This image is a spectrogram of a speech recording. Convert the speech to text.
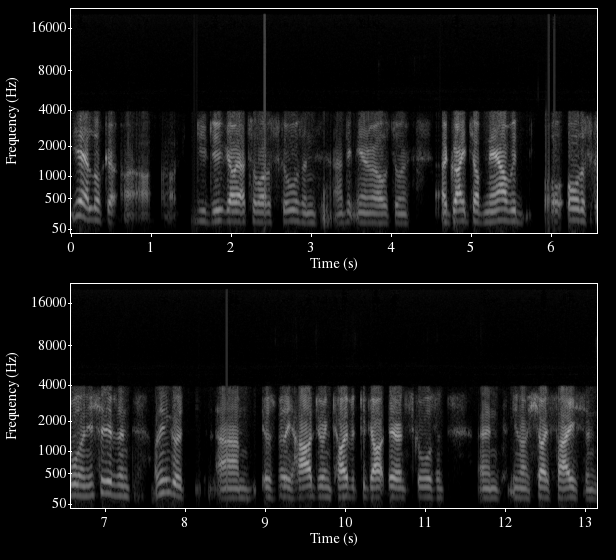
Yeah, look, uh, uh, you do go out to a lot of schools, and I think the NRL is doing a great job now with all, all the school initiatives. And I think it was, um, it was really hard during COVID to go out there in schools and, and you know show face and,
